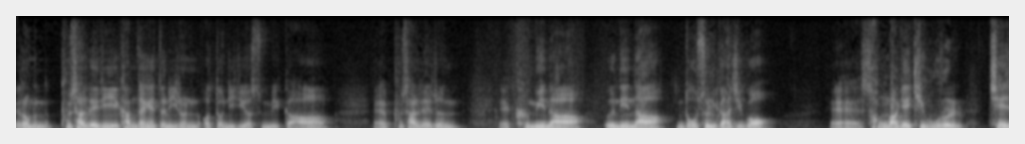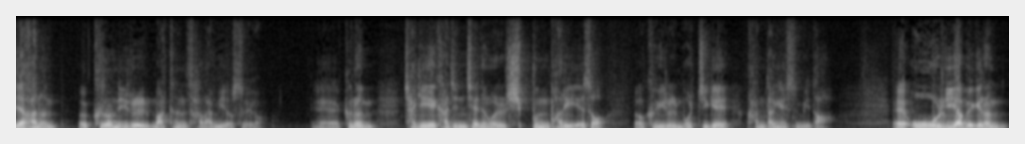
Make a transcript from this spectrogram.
여러분, 부살렐이 감당했던 일은 어떤 일이었습니까? 부살렐은 금이나 은이나 노을 가지고 성막의 기구를 제작하는 그런 일을 맡은 사람이었어요. 그는 자기의 가진 재능을 10분 발휘해서 그 일을 멋지게 감당했습니다. 오올리압에게는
